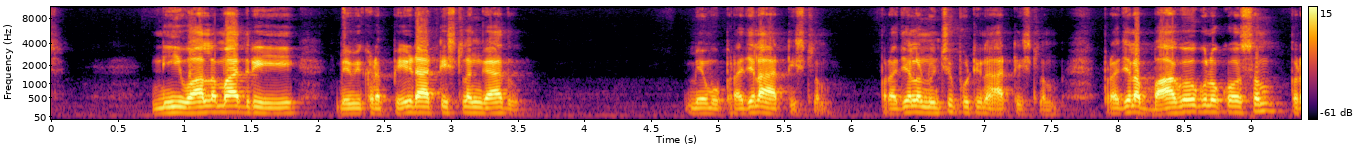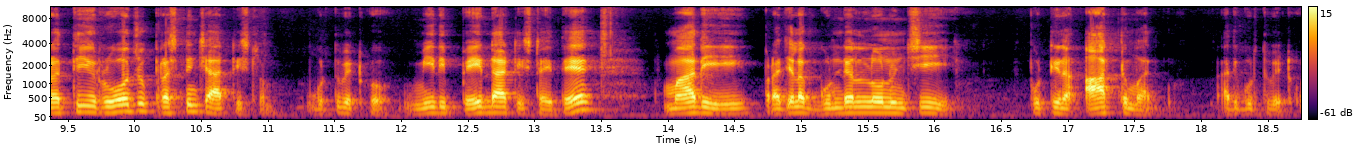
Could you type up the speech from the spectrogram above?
నీ వాళ్ళ మాదిరి మేము ఇక్కడ పేడ్ ఆర్టిస్టులం కాదు. మేము ప్రజల ఆర్టిస్టులం. ప్రజల నుంచి పుట్టిన ఆర్టిస్టులం. ప్రజల బాగోగుల కోసం ప్రతిరోజు ప్రశ్నించే ఆర్టిస్టులం. గుర్తుపెట్టుకో మీది పెయిడ్ ఆర్టిస్ట్ అయితే మాది ప్రజల గుండెల్లో నుంచి పుట్టిన ఆర్ట్ మాది అది గుర్తుపెట్టుకోండి.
